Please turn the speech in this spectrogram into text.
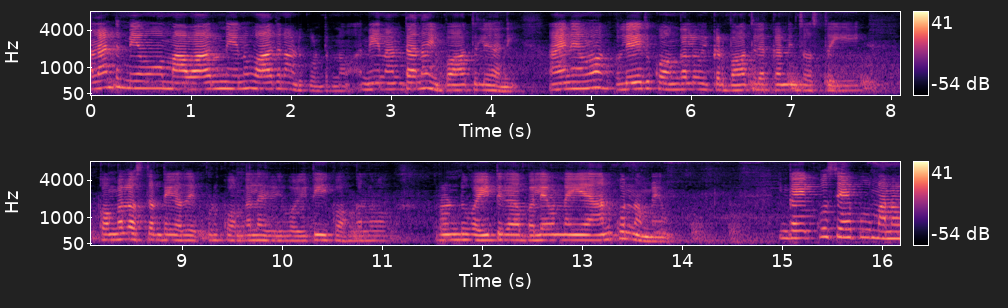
అలాంటి మేము మా వారు నేను వాదన ఆడుకుంటున్నాం. నేను అంటాను ఈ బాతులే అని. ఆయనేమో లేదు కొంగలు ఇక్కడ బాతులు ఎక్కడి నుంచి వస్తాయి? కొంగలు వస్తుంటాయి కదా ఎప్పుడు కొంగలు అవి వైట్ కొంగలు. రెండు వైట్గా భలే ఉన్నాయి అనుకున్నాం మేము. ఇంకా ఎక్కువసేపు మనం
